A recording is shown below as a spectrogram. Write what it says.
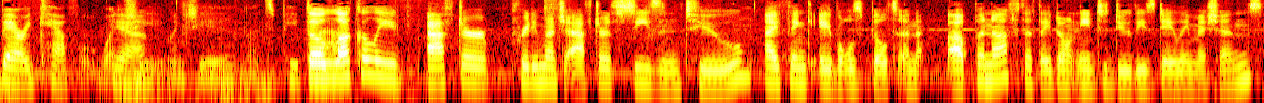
very careful when Yeah. she when she lets people. Though out. luckily, after pretty much after season two, I think Abel's built an, up enough that they don't need to do these daily missions,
